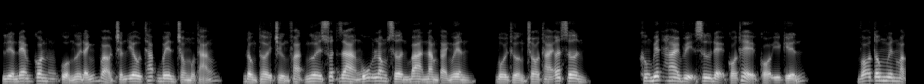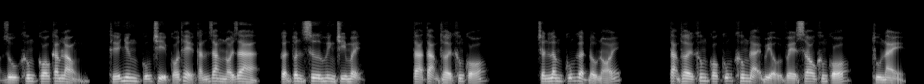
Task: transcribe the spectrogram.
liền đem con của ngươi đánh vào trấn yêu tháp bên trong một tháng đồng thời trừng phạt ngươi xuất ra ngũ long sơn ba năm tài nguyên, bồi thường cho thái ất sơn. Không biết hai vị sư đệ có thể có ý kiến? Võ tông nguyên mặc dù không có cam lòng, thế nhưng cũng chỉ có thể cắn răng nói ra cận tuân sư huynh chi mệnh. Ta tạm thời không có. Trần lâm cũng gật đầu nói. Tạm thời không có cũng không đại biểu về sau không có, thù này,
